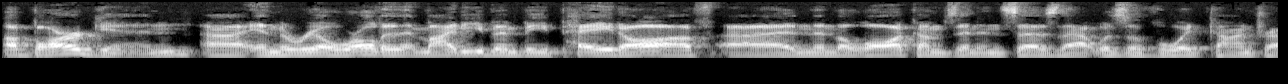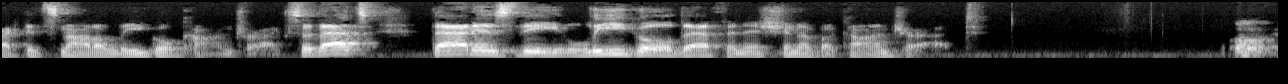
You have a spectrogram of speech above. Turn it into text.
a bargain uh, in the real world and it might even be paid off. Uh, and then the law comes in and says that was a void contract. It's not a legal contract. So that's that is the legal definition of a contract. Well,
